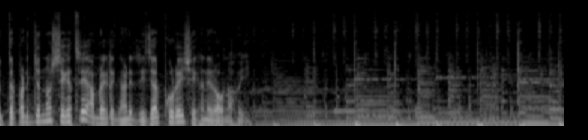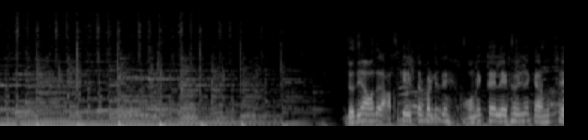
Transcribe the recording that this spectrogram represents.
ইফতার পার্টির জন্য। সেক্ষেত্রে আমরা একটা গাড়ির রিজার্ভ করেই সেখানে রওনা হই। যদিও আমাদের আজকের ইফতার পার্টিতে অনেকটাই লেট হয়ে যায়, কারণ হচ্ছে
